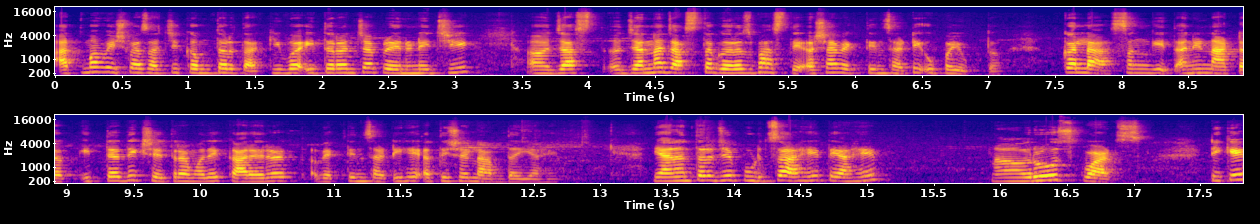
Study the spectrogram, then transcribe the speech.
आत्मविश्वासाची कमतरता किंवा इतरांच्या प्रेरणेची जास्त ज्यांना जास्त गरज भासते अशा व्यक्तींसाठी उपयुक्त. कला संगीत आणि नाटक इत्यादी क्षेत्रामध्ये कार्यरत व्यक्तींसाठी हे अतिशय लाभदायी आहे. यानंतर जे पुढचं आहे ते आहे रोज क्वार्ट्स. ठीक आहे?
